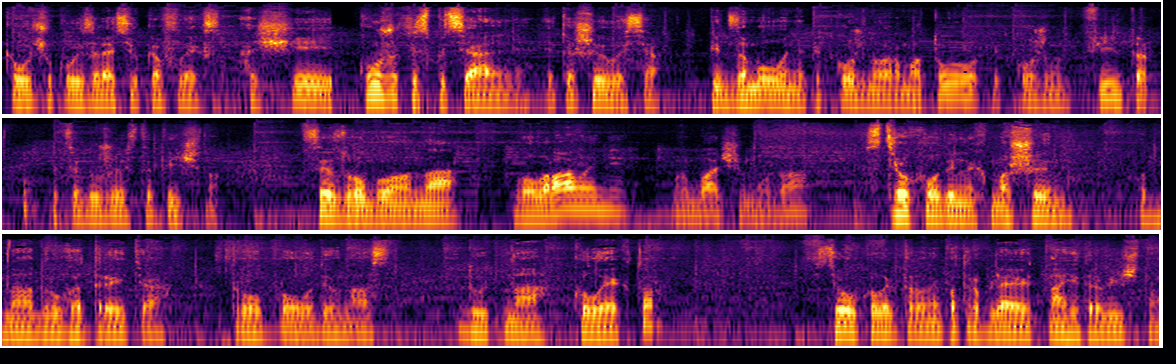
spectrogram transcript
каучукову ізоляцію Кафлекс, а ще й кожухи спеціальні, які шилися під замовлення, під кожну арматуру, під кожен фільтр, і це дуже естетично. Все зроблено на валравені, ми бачимо. Да? З трьох холодильних машин, одна, друга, третя, трубопроводи у нас йдуть на колектор. З цього колектора вони потрапляють на гідравлічну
